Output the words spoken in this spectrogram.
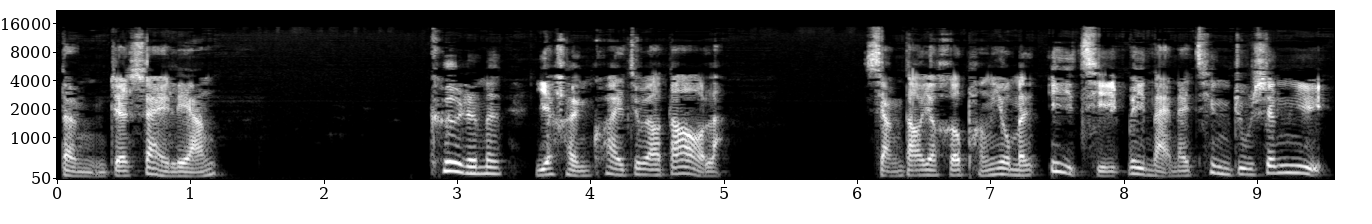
等着晒凉。客人们也很快就要到了，想到要和朋友们一起为奶奶庆祝生日，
